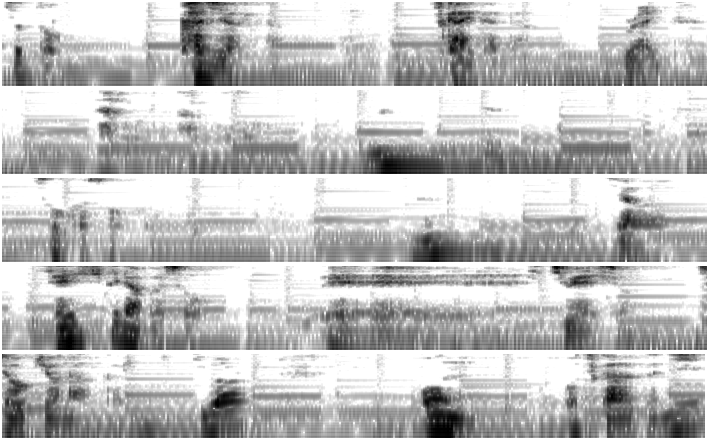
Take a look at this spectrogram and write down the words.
ちょっとカジュアルな使い方。Right. なるほど、なるほど。うーん。そうか、そうか。うーん。じゃあ、正式な場所、えー、シチュエーション、状況なんかの時は、on を使わずに、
